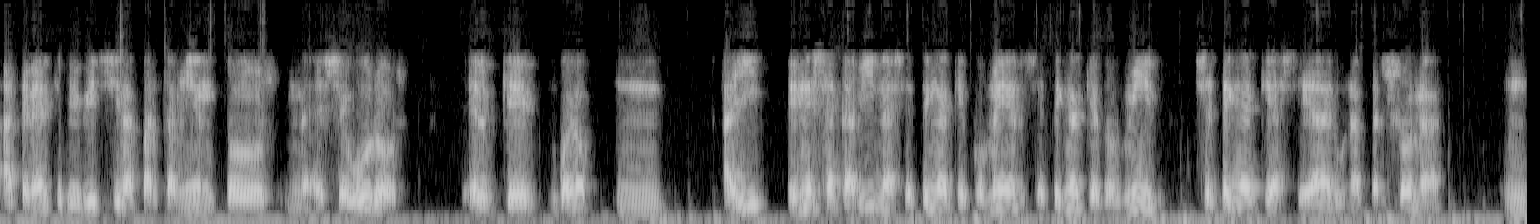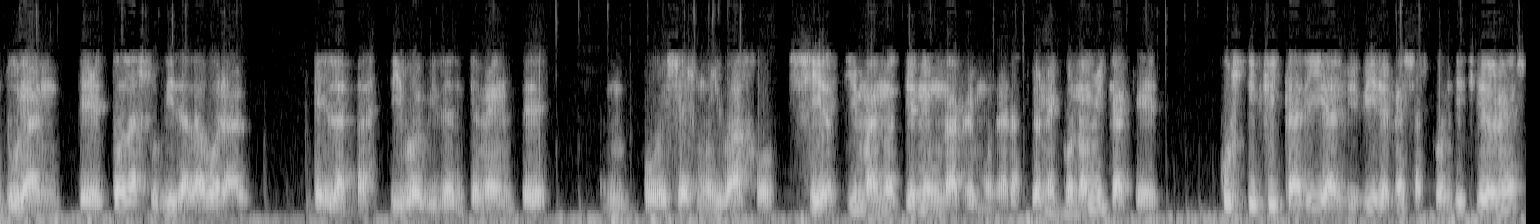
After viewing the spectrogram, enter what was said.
a tener que vivir sin aparcamientos eh, seguros, el que, bueno, mm, ahí en esa cabina se tenga que comer, se tenga que dormir, se tenga que asear una persona durante toda su vida laboral, el atractivo evidentemente pues es muy bajo. Si encima no tiene una remuneración económica que justificaría el vivir en esas condiciones,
